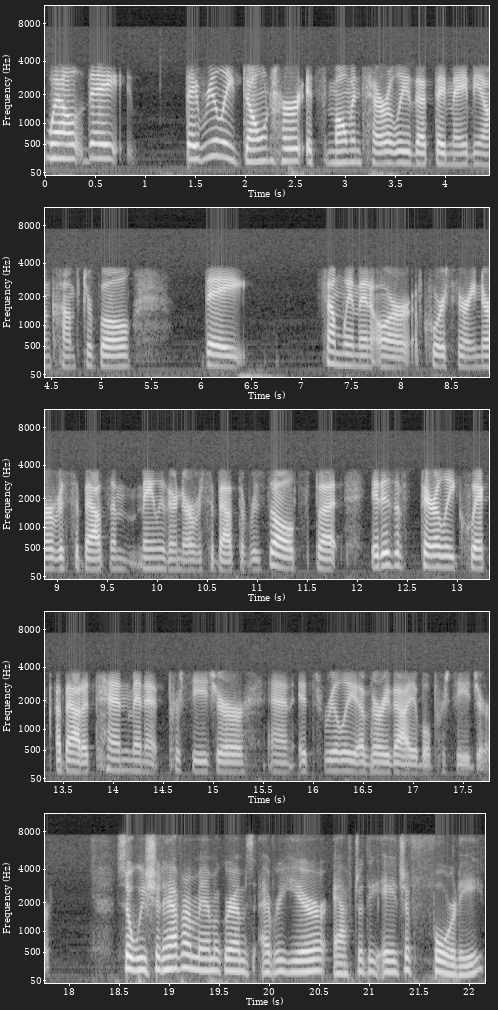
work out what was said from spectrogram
Well, they they really don't hurt. It's momentarily that they may be uncomfortable. They some women are of course very nervous about them. Mainly they're nervous about the results, but it is a fairly quick about a 10 minute procedure and it's really a very valuable procedure. So we should have our mammograms every year after the age of 40.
